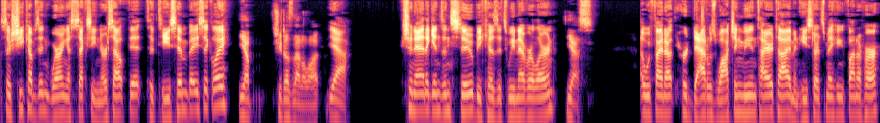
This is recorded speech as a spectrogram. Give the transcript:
so she comes in wearing a sexy nurse outfit to tease him, basically. Yep, she does that a lot. Yeah. Shenanigans ensue because it's We Never Learn. Yes. And we find out her dad was watching the entire time and he starts making fun of her.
